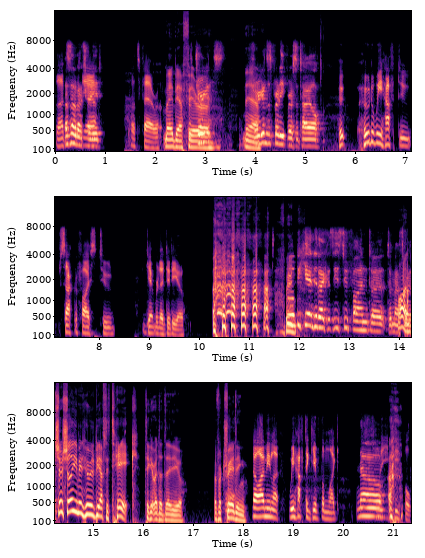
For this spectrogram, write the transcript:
That's, That's not a bad yeah, trade. That's fairer. maybe a 'Cause fairer. Jurgens, Yeah. Jurgens is pretty versatile. Who who do we have to sacrifice to get rid of Didio? we, Well, we can't do that because he's too fun to, to mess Hold on, with. sure, surely you mean who would we have to take to get rid of Didio? If we're trading. No, I mean like we have to give them like No, three people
